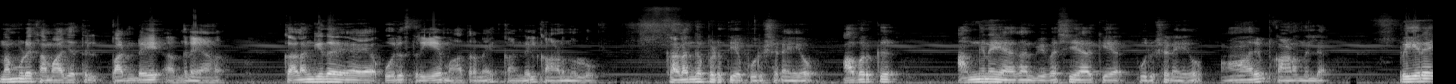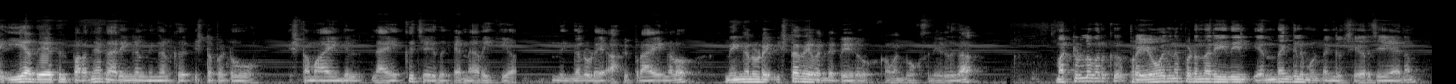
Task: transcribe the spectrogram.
നമ്മുടെ സമാജത്തിൽ പണ്ടേ അങ്ങനെയാണ്. കളങ്കിതയായ ഒരു സ്ത്രീയെ മാത്രമേ കണ്ണിൽ കാണുന്നുള്ളൂ. കളങ്കപ്പെടുത്തിയ പുരുഷനെയോ അവർക്ക് അങ്ങനെയാകാൻ വിവശയാക്കിയ പുരുഷനെയോ ആരും കാണുന്നില്ല. പ്രിയരെ ഈ അദ്ദേഹത്തിൽ പറഞ്ഞ കാര്യങ്ങൾ നിങ്ങൾക്ക് ഇഷ്ടപ്പെട്ടുവോ? ഇഷ്ടമായെങ്കിൽ ലൈക്ക് ചെയ്ത് എന്നെ അറിയിക്കുക. നിങ്ങളുടെ അഭിപ്രായങ്ങളോ നിങ്ങളുടെ ഇഷ്ടദേവന്റെ പേരോ കമന്റ് ബോക്സിൽ എഴുതുക. മറ്റുള്ളവർക്ക് പ്രയോജനപ്പെടുന്ന രീതിയിൽ എന്തെങ്കിലും ഉണ്ടെങ്കിൽ ഷെയർ ചെയ്യാനും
